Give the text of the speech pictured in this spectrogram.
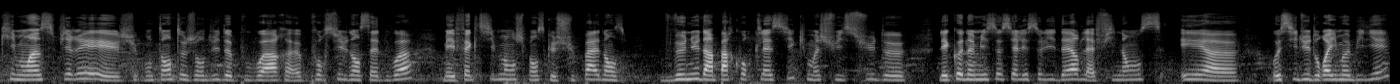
qui m'ont inspirée et je suis contente aujourd'hui de pouvoir poursuivre dans cette voie. Mais effectivement, je pense que je ne suis pas dans venue d'un parcours classique. Moi, je suis issue de l'économie sociale et solidaire, de la finance et euh, aussi du droit immobilier.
